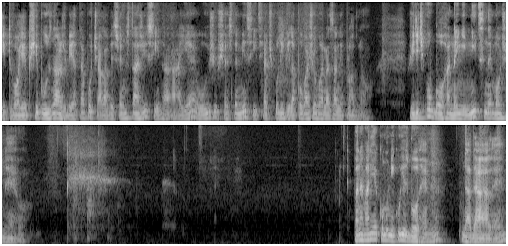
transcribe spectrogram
I tvoje příbuzná Alžběta počala ve svém stáří syna a je už v šestém měsíci, ačkoliv byla považována za neplodnou. Vždyť u Boha není nic nemožného. Pana Maria komunikuje s Bohem nadále,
